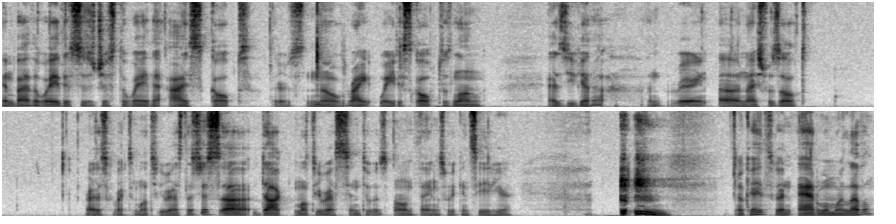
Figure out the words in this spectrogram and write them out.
And by the way, this is just the way that I sculpt. There's no right way to sculpt as long as you get a, a very uh, nice result. Alright, let's go back to multires. Let's just uh, dock multires into its own thing so we can see it here. okay, let's go ahead and add one more level.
